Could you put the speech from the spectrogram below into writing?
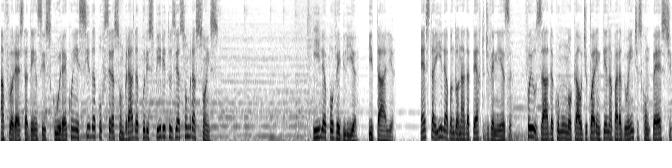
A floresta densa e escura é conhecida por ser assombrada por espíritos e assombrações. Ilha Poveglia, Itália. Esta ilha abandonada perto de Veneza, foi usada como um local de quarentena para doentes com peste,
